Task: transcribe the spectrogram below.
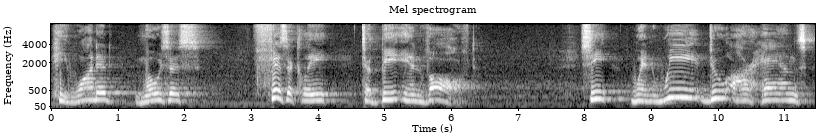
he wanted Moses physically to be involved. See, when we do our hands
